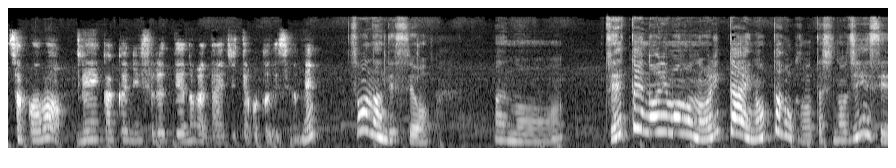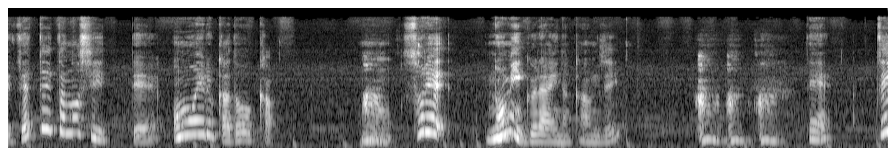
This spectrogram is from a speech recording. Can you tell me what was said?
そこを明確にするっていうのが大事ってことですよね。そうなんですよ。あの絶対乗り物乗りたい乗った方が私の人生絶対楽しいって思えるかどうか、もううん。それのみぐらいな感じで前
